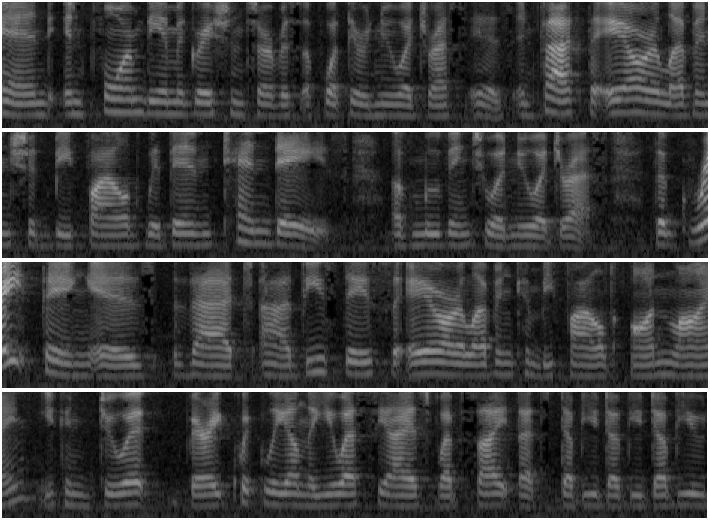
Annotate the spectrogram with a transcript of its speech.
and inform the Immigration Service of what their new address is. In fact, the AR 11 should be filed within 10 days of moving to a new address. The great thing is that uh, these days the AR 11 can be filed online. You can do it very quickly on the USCIS website. That's www.uscis.gov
